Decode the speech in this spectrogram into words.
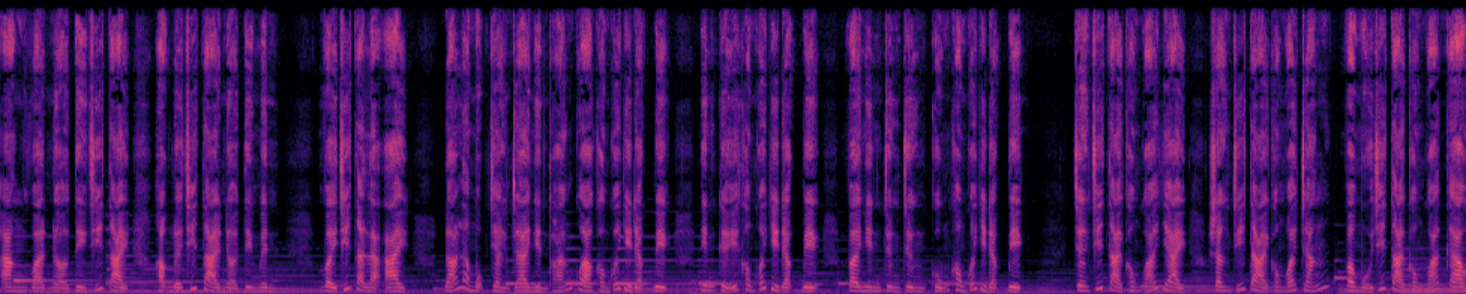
ăn và nợ tiền trí tài, hoặc để trí tài nợ tiền mình. Vậy trí tài là ai? Đó là một chàng trai nhìn thoáng qua không có gì đặc biệt, nhìn kỹ không có gì đặc biệt và nhìn trừng trừng cũng không có gì đặc biệt. Chân trí tài không quá dài, răng trí tài không quá trắng và mũi trí tài không quá cao.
